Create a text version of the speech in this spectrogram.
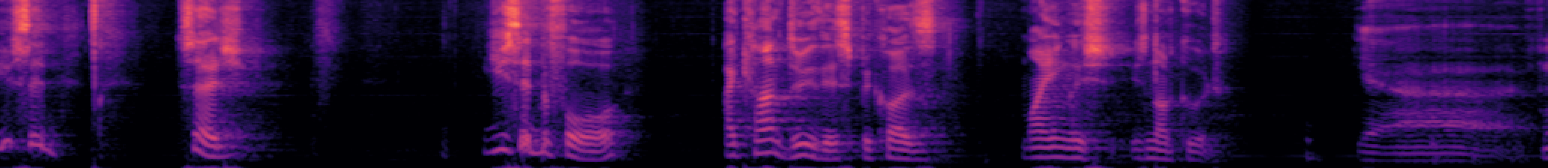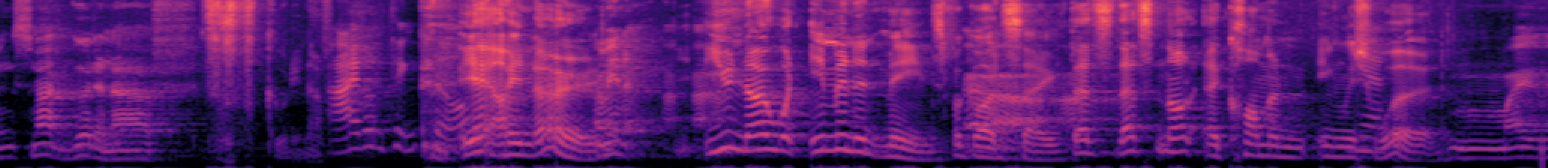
you said Serj, you said before, I can't do this because my English is not good. yeah, things not good enough. good enough. I don't think so. Yeah, I know. I mean, I, you know what imminent means, for God's Ah. sake. That's that's not a common English Yeah. word. my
